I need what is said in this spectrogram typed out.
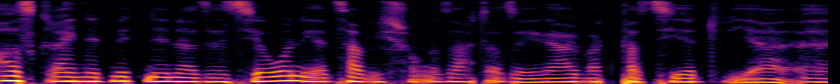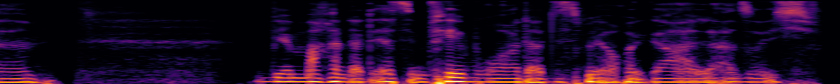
ausgerechnet mitten in der Session. Jetzt habe ich schon gesagt, also egal was passiert, wir, äh, wir machen das erst im Februar, das ist mir auch egal. Also ich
